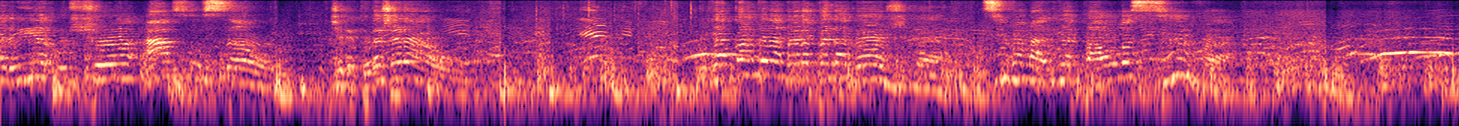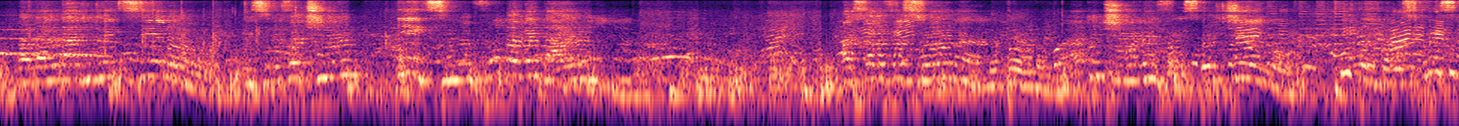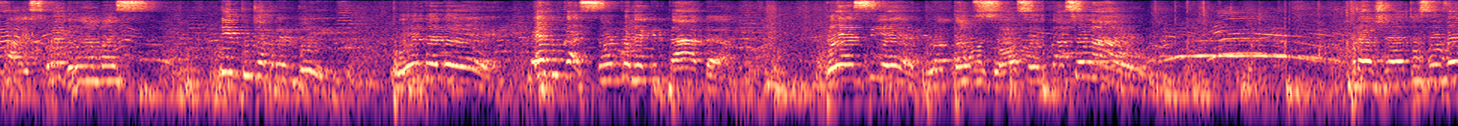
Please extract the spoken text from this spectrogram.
Maria Uchoa Assunção, diretora-geral. E a coordenadora pedagógica, Silva Maria Paula Silva. Modalidade de ensino, ensino infantil e ensino fundamental. A escola funciona no turno matutino e vespertino e tem como os principais programas Tipo de Aprender, PDD, Educação Conectada, PSE, Plantão Socioeducacional, Projetos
